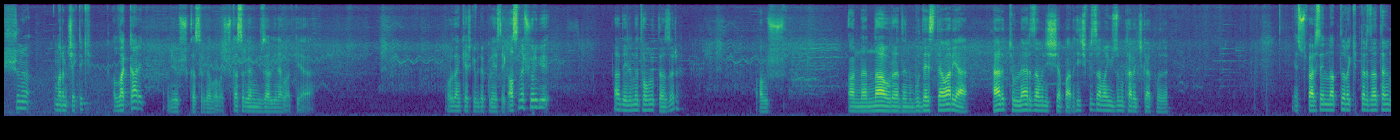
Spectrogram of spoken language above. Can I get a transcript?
Şunu umarım çektik. Allah kahret. Önce şu kasırga baba. Şu kasırganın güzelliğine bak ya. Oradan keşke bir de kuleye istek. Aslında şöyle bir... Hadi elimde tomruk da hazır. Abi şu... Ananı avradını. Bu deste var ya. Her türlü her zaman iş yapar. Hiçbir zaman yüzümü kara çıkartmadı. Ya Supercell'in attığı rakipler zaten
